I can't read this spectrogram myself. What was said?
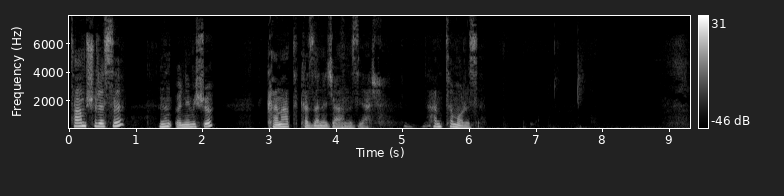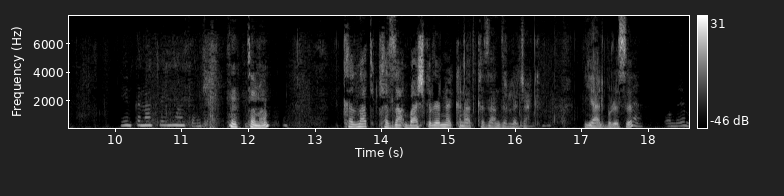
Tam şurasının önemi şu. Kanat kazanacağınız yer. Hem tam orası. Benim kanatlarım var sanki. tamam. Kanat kazan başkalarına kanat kazandırılacak yer burası. Ha, Onlara mı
